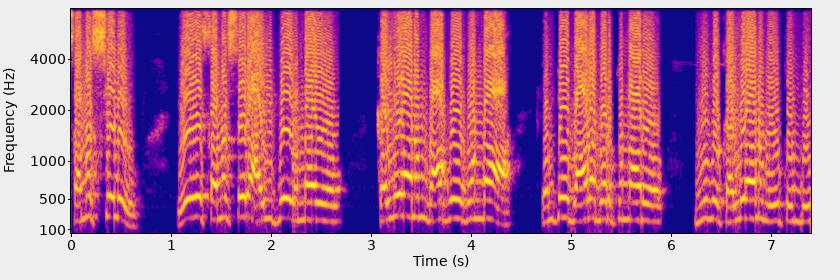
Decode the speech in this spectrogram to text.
సమస్యలు ఏ సమస్యలు అయిపోయి ఉన్నాయో కళ్యాణం కాకోకుండా ఎంతో బాధపడుతున్నారో మీకు కళ్యాణం అవుతుంది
